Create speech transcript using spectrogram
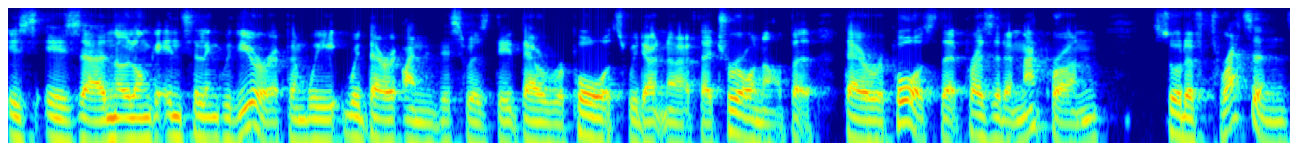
is is uh, no longer interlinked with Europe. And we, with there, I mean, this was the, there were reports. We don't know if they're true or not, but there are reports that President Macron sort of threatened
